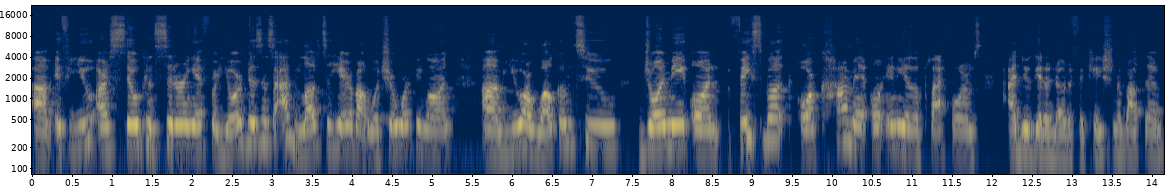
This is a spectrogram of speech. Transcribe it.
Um, if you are still considering it for your business, I'd love to hear about what you're working on. Um, you are welcome to join me on Facebook or comment on any of the platforms. I do get a notification about them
